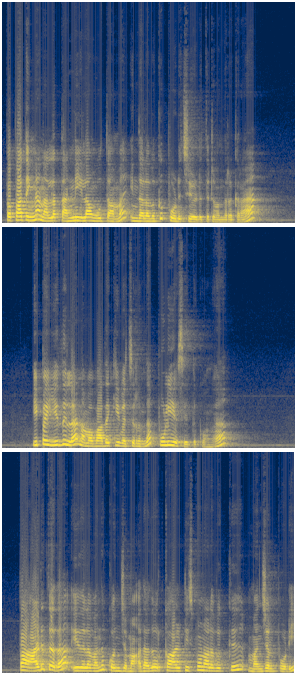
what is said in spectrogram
இப்போ பார்த்தீங்கன்னா நல்லா தண்ணிலாம் ஊற்றாமல் இந்த அளவுக்கு பொடிச்சு எடுத்துகிட்டு வந்திருக்கிறேன். இப்போ இதில் நம்ம வதக்கி வச்சுருந்த புளியை சேர்த்துக்கோங்க. இப்போ அடுத்ததாக இதில் வந்து கொஞ்சமாக அதாவது ஒரு கால் டீஸ்பூன் அளவுக்கு மஞ்சள் பொடி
